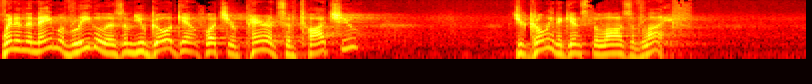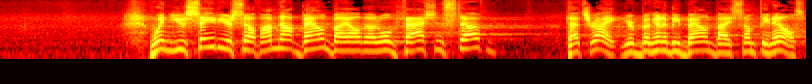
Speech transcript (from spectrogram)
When, in the name of legalism, you go against what your parents have taught you, you're going against the laws of life. When you say to yourself, I'm not bound by all that old fashioned stuff, that's right. You're going to be bound by something else.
